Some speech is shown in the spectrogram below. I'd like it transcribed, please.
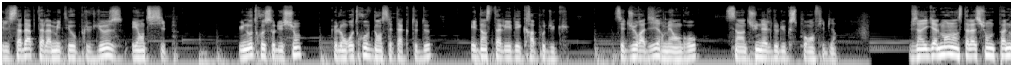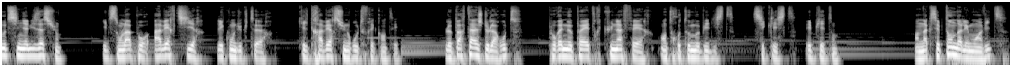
Ils s'adaptent à la météo pluvieuse et anticipent. Une autre solution, que l'on retrouve dans cet acte 2, est d'installer des crapauducs. C'est dur à dire, mais en gros, c'est un tunnel de luxe pour amphibiens. Vient également l'installation de panneaux de signalisation. Ils sont là pour avertir les conducteurs qu'ils traversent une route fréquentée. Le partage de la route pourrait ne pas être qu'une affaire entre automobilistes, cyclistes et piétons. En acceptant d'aller moins vite,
